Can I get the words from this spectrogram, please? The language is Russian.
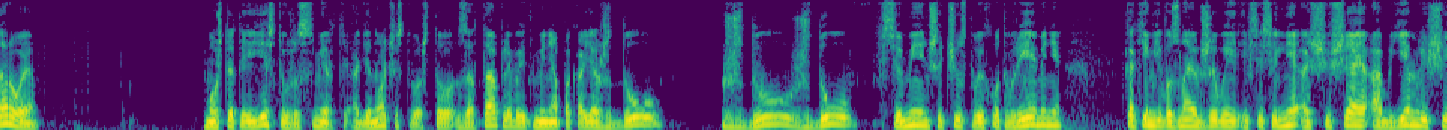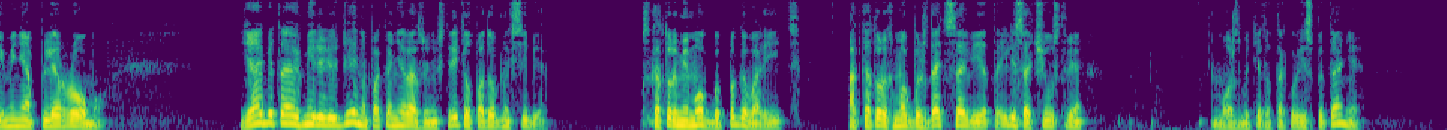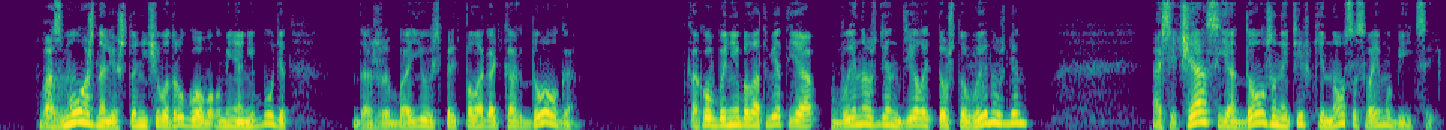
Второе. Может, это и есть ужас смерти, одиночество, что затапливает меня, пока я жду, жду, жду, все меньше чувствуя ход времени, каким его знают живые, и все сильнее ощущая объемлющую меня плерому. Я обитаю в мире людей, но пока ни разу не встретил подобных себе, с которыми мог бы поговорить, от которых мог бы ждать совета или сочувствия. Может быть, это такое испытание? Возможно ли, что ничего другого у меня не будет? Даже боюсь предполагать, как долго. Каков бы ни был ответ, я вынужден делать то, что вынужден, а сейчас я должен идти в кино со своим убийцей.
